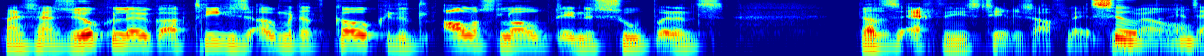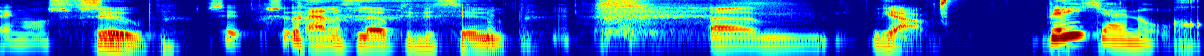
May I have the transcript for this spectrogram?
Maar er zijn zulke leuke actrices, ook met dat koken, dat alles loopt in de soep. En het is, dat is echt een hysterische aflevering Soep wel. in het Engels. Soep. Soep. Soep. Alice loopt in de soep. Ehm, ja, Weet jij nog,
